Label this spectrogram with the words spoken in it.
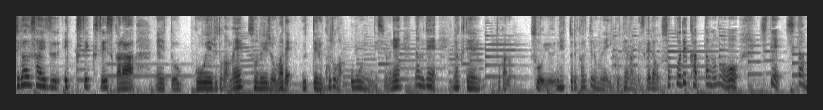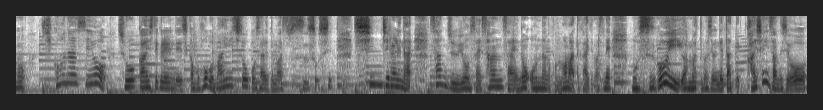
違うサイズ XXS から、えっ、ー、と 5L とかね、それ以上まで売ってることが多いんですよね。なので、楽天とかのそういうネットで買うっていうのもね、一個手なんですけど、そこで買ったものを着て、しかも着こなしを紹介してくれるんで、しかもほぼ毎日投稿されてます。そし信じられない。34歳、3歳の女の子のママって書いてますね。もうすごい頑張ってますよね。だって会社員さんですよ。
